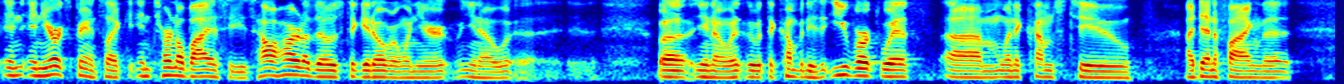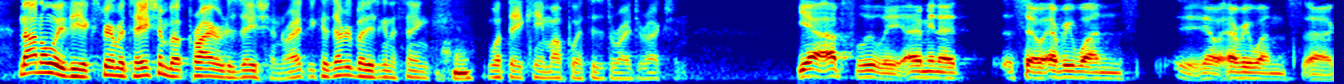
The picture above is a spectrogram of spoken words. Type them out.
in, in your experience, like internal biases, how hard are those to get over when you're, you know, uh, uh, you know, with, with, the companies that you've worked with, um, when it comes to identifying the not only the experimentation but prioritization, right? Because everybody's going to think mm-hmm. what they came up with is the right direction. Yeah, absolutely. I mean, it, so everyone's you know everyone's uh,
